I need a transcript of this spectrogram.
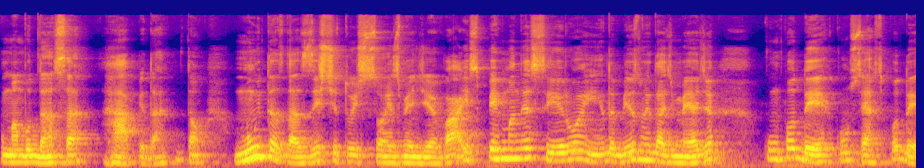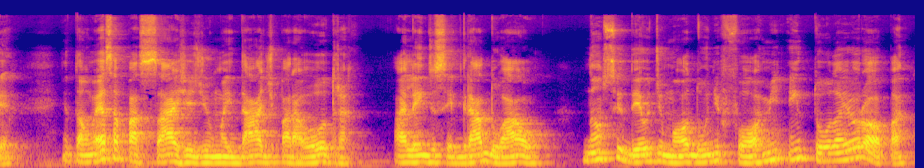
uma mudança rápida. Então, muitas das instituições medievais permaneceram ainda, mesmo na Idade Média, com poder, com certo poder. Então, essa passagem de uma idade para outra, além de ser gradual, não se deu de modo uniforme em toda a Europa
